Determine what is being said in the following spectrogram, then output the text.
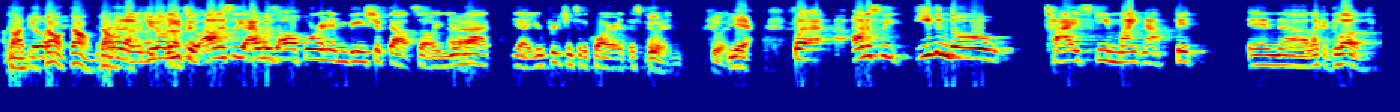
I'm don't not doing don't, it. Don't don't no, no no. You don't need to. Honestly, I was all for him being shipped out. So you're not. Yeah, you're preaching to the choir at this point. Good. Good. Yeah, but uh, honestly, even though Ty's scheme might not fit in uh, like a glove,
